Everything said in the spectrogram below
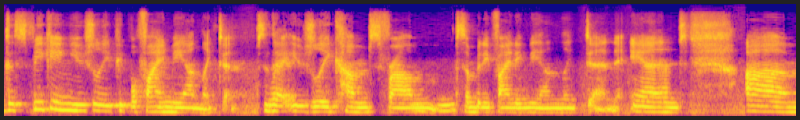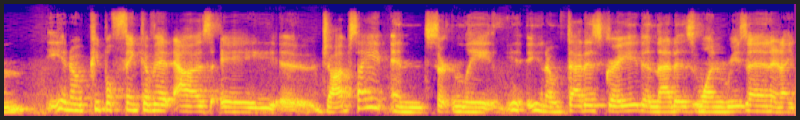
the speaking usually people find me on linkedin so right. that usually comes from mm-hmm. somebody finding me on linkedin and um, you know people think of it as a, a job site and certainly you know that is great and that is one reason and I,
